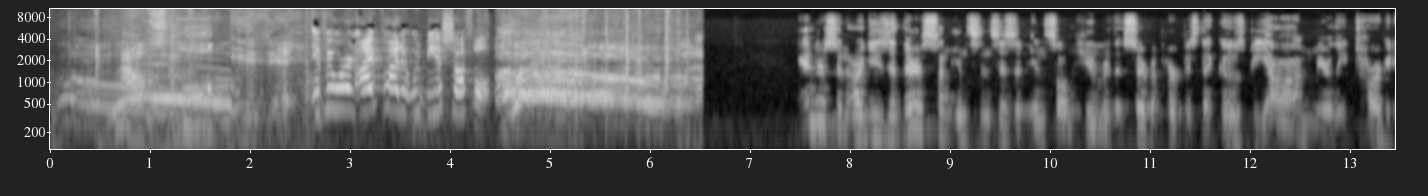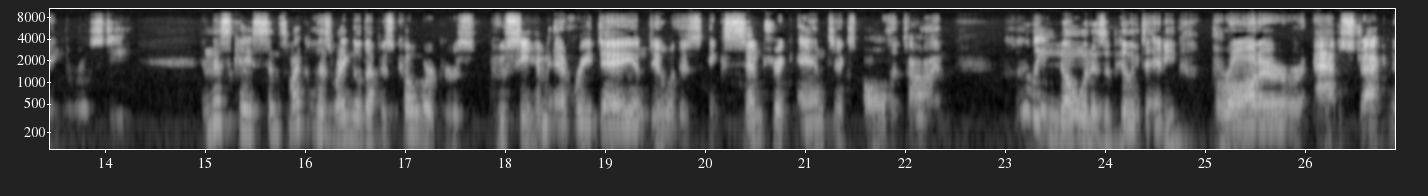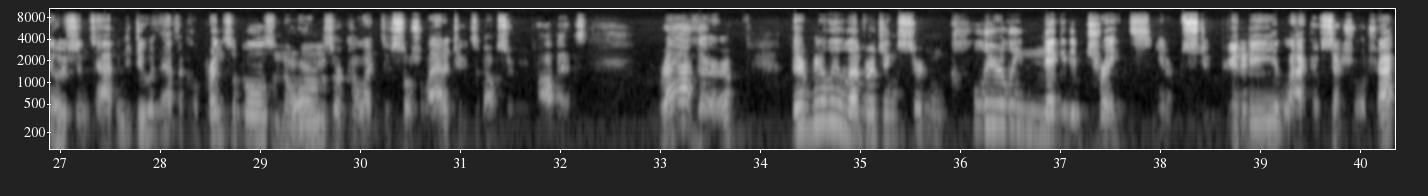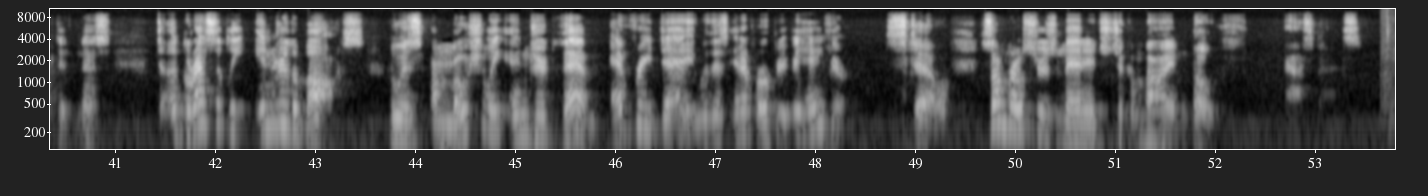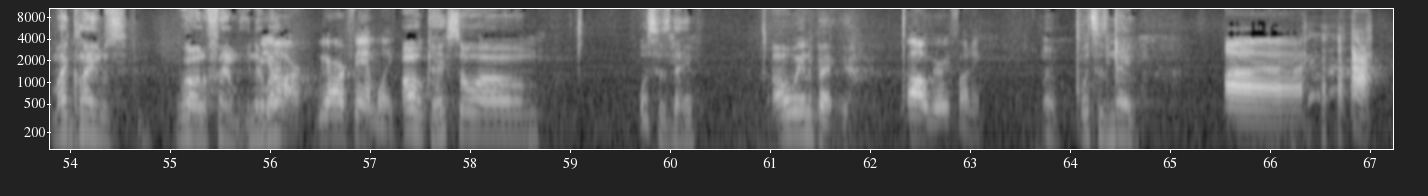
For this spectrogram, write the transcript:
How small is it? If it were an iPod, it would be a shuffle. Anderson argues that there are some instances of insult humor that serve a purpose that goes beyond merely targeting the roastee. In this case, since Michael has wrangled up his coworkers, who see him every day and deal with his eccentric antics all the time, clearly no one is appealing to any broader or abstract notions having to do with ethical principles, norms, or collective social attitudes about certain topics. Rather, they're merely leveraging certain clearly negative traits, you know, stupidity, lack of sexual attractiveness, to aggressively injure the boss who has emotionally injured them every day with his inappropriate behavior. Still, some roasters manage to combine both aspects. My claims we're all a family, you know we right? are. We are a family. Oh, okay. So, um, what's his name? All the way in the back, yeah. Oh, very funny. Uh, What's his name? Uh,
